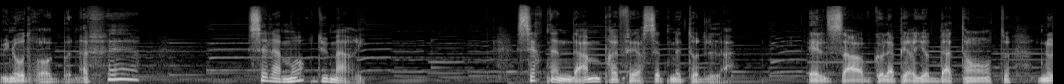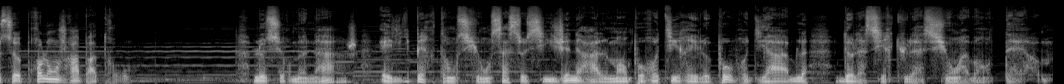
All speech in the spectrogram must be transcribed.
Une autre bonne affaire, c'est la mort du mari. Certaines dames préfèrent cette méthode-là. Elles savent que la période d'attente ne se prolongera pas trop. Le surmenage et l'hypertension s'associent généralement pour retirer le pauvre diable de la circulation avant terme.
